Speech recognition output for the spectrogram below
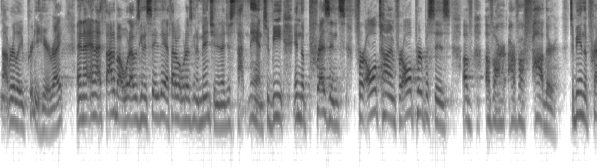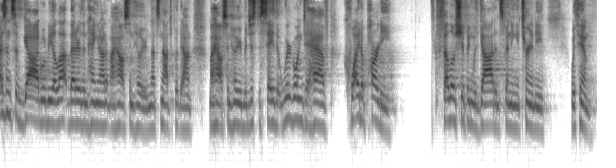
not really pretty here, right? And I, and I thought about what I was going to say today. I thought about what I was going to mention, and I just thought, man, to be in the presence for all time, for all purposes of, of, our, of our Father, to be in the presence of God would be a lot better than hanging out at my house in Hilliard. And that's not to put down my house in Hilliard, but just to say that we're going to have quite a party fellowshipping with God and spending eternity with Him.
